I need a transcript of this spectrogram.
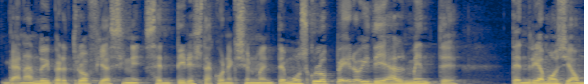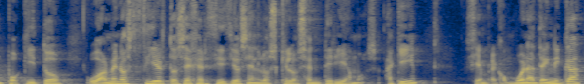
ganando hipertrofia sin sentir esta conexión mente-músculo, pero idealmente tendríamos ya un poquito, o al menos ciertos ejercicios en los que lo sentiríamos. Aquí, siempre con buena técnica,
